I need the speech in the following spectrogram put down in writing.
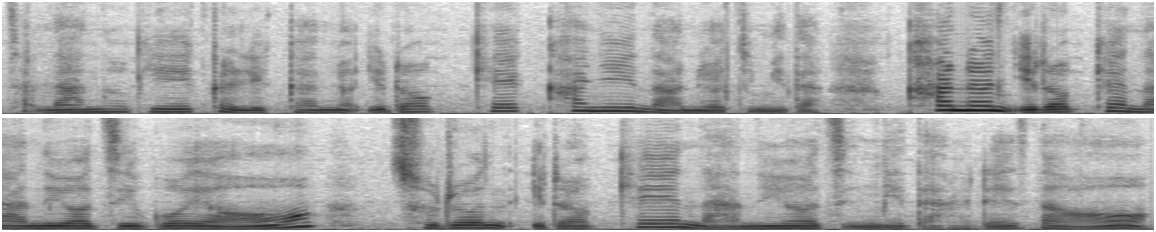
자, 나누기 클릭하면 이렇게 칸이 나누어집니다. 칸은 이렇게 나누어지고요. 줄은 이렇게 나누어집니다. 그래서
